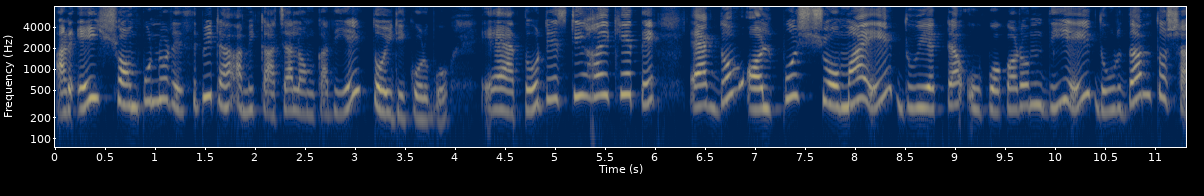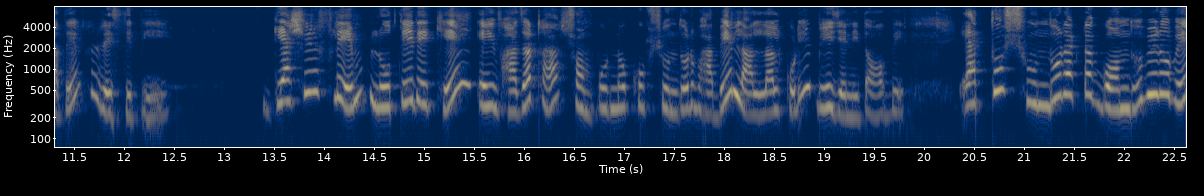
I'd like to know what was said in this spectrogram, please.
আর এই সম্পূর্ণ রেসিপিটা আমি কাঁচা লঙ্কা দিয়েই তৈরি করব। এত টেস্টি হয় খেতে। একদম অল্প সময়ে দুই একটা উপকরণ দিয়েই দুর্দান্ত স্বাদের রেসিপি গ্যাসের ফ্লেম লোতে রেখে এই ভাজাটা সম্পূর্ণ খুব সুন্দরভাবে লাল লাল করে ভেজে নিতে হবে। এত সুন্দর একটা গন্ধ বেরোবে।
